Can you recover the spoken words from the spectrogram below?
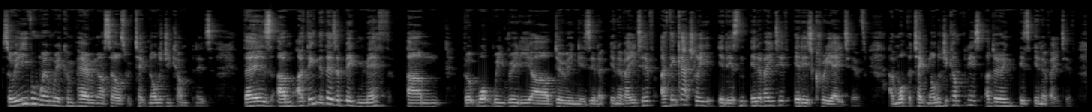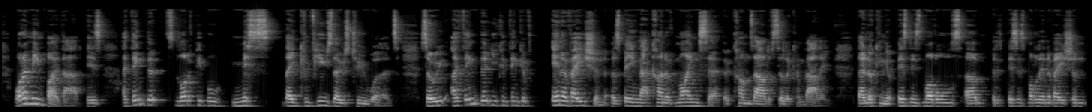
So even when we're comparing ourselves with technology companies, there's um, I think that there's a big myth um, but what we really are doing is in, innovative. I think actually it isn't innovative, it is creative. And what the technology companies are doing is innovative. What I mean by that is I think that a lot of people miss, they confuse those two words. So I think that you can think of innovation as being that kind of mindset that comes out of Silicon Valley. They're looking at business models, um, business model innovation.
